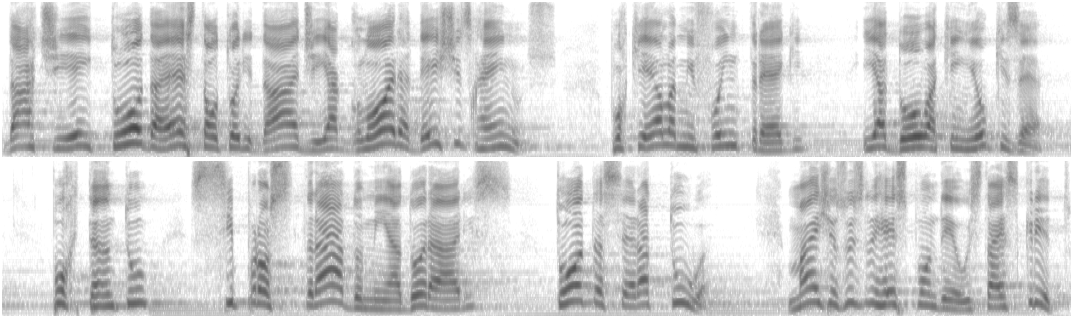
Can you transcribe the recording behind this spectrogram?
Dar-te-ei toda esta autoridade e a glória destes reinos, porque ela me foi entregue e a dou a quem eu quiser. Portanto, se prostrado me adorares, toda será tua. Mas Jesus lhe respondeu: Está escrito:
